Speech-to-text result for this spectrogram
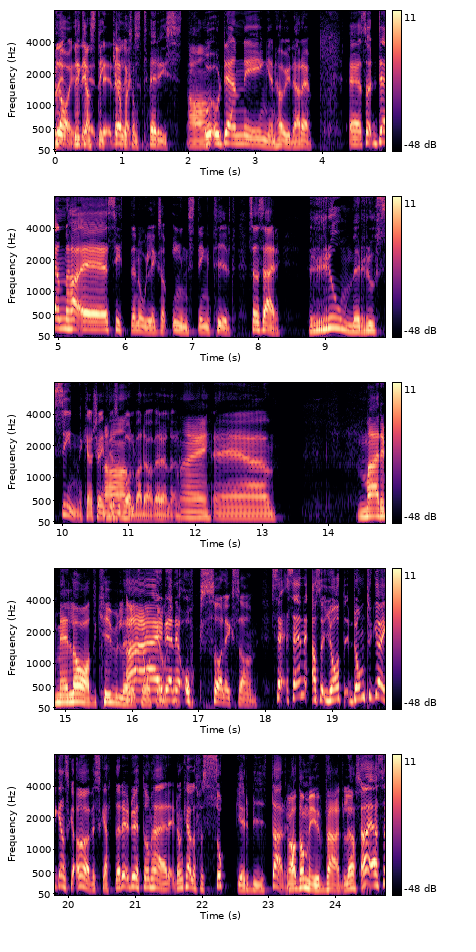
det- överlag, det kan sticka det, det är liksom faktiskt. trist. Ja. Och, och den är ingen höjdare. Eh, så den ha, eh, sitter nog liksom instinktivt. Sen så här, romrussin kanske jag inte är så Ja. golvad över heller. Nej. Eh, Marmeladkulor är Nej, tråkiga den också. är också liksom... Sen, sen alltså jag, de tycker jag är ganska överskattade. Du vet de här, de kallas för sockerbitar. Ja, de är ju värdelösa. Ja, alltså,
